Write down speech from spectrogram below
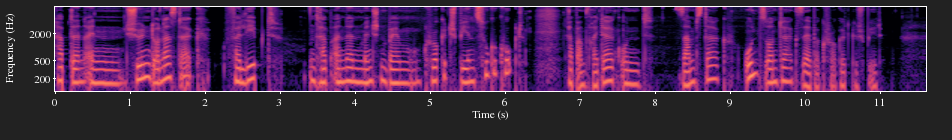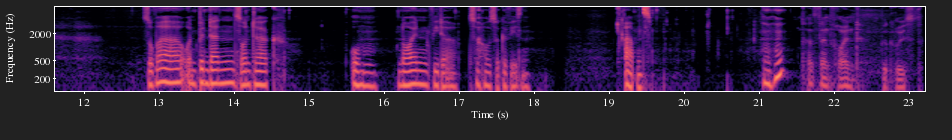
hab dann einen schönen Donnerstag verlebt und habe anderen Menschen beim Crockett-Spielen zugeguckt. Hab am Freitag und Samstag und Sonntag selber Crockett gespielt. So war und bin dann Sonntag um neun wieder zu Hause gewesen. Abends. Mhm. Du hast deinen Freund begrüßt.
